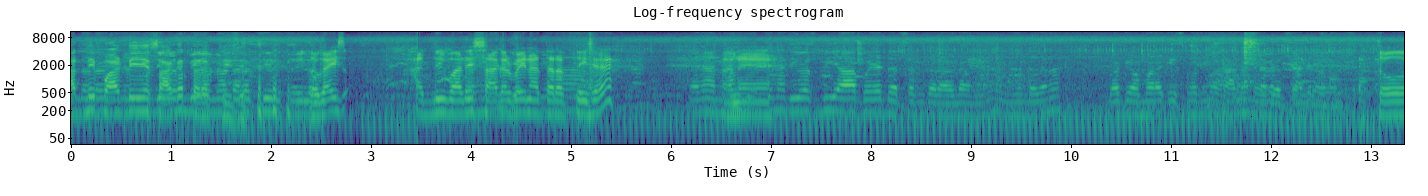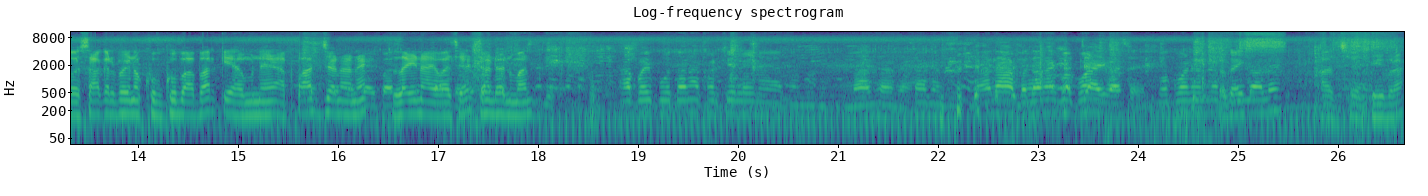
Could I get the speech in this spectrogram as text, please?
આજની પાર્ટી એ સાગર તરફથી છે. તો ગાઈસ આજની પાર્ટી સાગરભાઈના તરફથી છે. અને દિવસ બી આ ભાઈએ દર્શન કરાવેલા. બાકી અમારા કિસ્મતમાં. તો સાગરભાઈનો ખૂબ ખૂબ આભાર કે અમને આ પાંચ જણાને લઈને આવ્યા છે ઝંડ હનુમાન આ ભાઈ પોતાના ખર્ચે લઈને આવ્યા હતા ભગવાન એમને. આ છે ઢેબરા.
